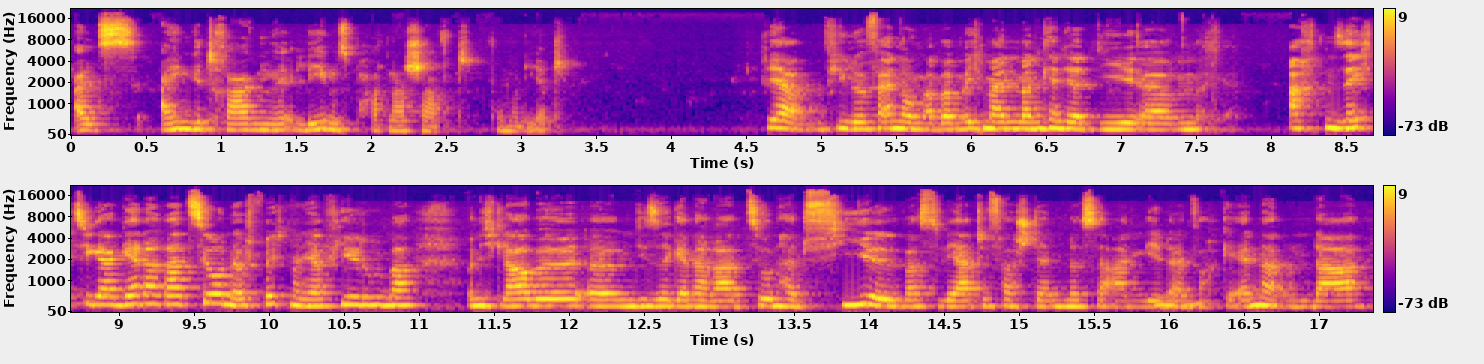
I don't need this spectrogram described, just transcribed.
als eingetragene Lebenspartnerschaft formuliert. Ja, viele Veränderungen, aber ich meine, man kennt ja die ähm, 68er Generation, da spricht man ja viel drüber und ich glaube, ähm, diese Generation hat viel, was Werteverständnisse angeht, mhm. einfach geändert und da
